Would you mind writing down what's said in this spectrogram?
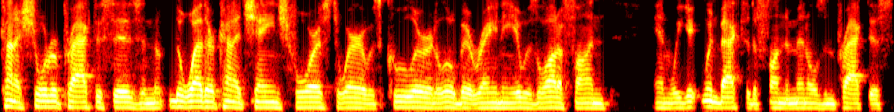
kind of shorter practices, and the, the weather kind of changed for us to where it was cooler and a little bit rainy. It was a lot of fun, and we get, went back to the fundamentals in practice.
